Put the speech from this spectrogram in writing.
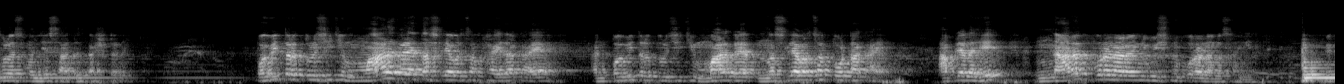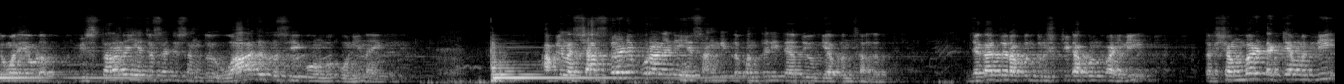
तुळस म्हणजे साधं कष्ट नाही. पवित्र तुळशीची माळ गळ्यात असल्यावरचा फायदा काय आहे? आणि पवित्र तुळशीची माळ गळ्यात नसल्यावरचा तोटा काय आहे? आपल्याला हे नारद पुराणाने आणि विष्णू पुराणानं सांगितले. मी तुम्हाला एवढं विस्ताराने याच्यासाठी सांगतोय. वाद कसे कोंब कोणी नाही कधी आपल्याला शास्त्राने पुराणाने हे सांगितलं पण तरी त्या योग्य आपण चालत नाही. जगात जर आपण दृष्टी टाकून पाहिली तर शंभर टक्क्यामधली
